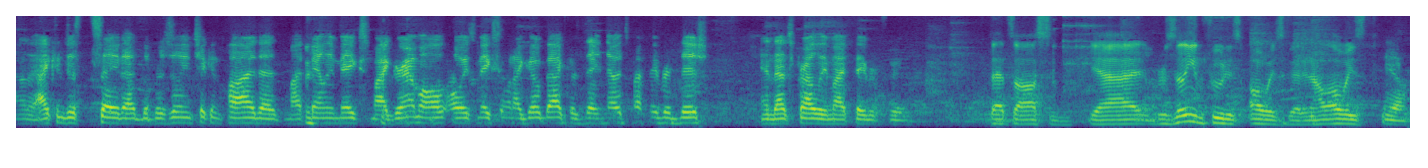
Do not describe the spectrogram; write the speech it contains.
I, don't know, I can just say that the Brazilian chicken pie that my family makes, my grandma always makes it when I go back because they know it's my favorite dish, and that's probably my favorite food. That's awesome. Yeah, Brazilian food is always good, and I'll always Yeah,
